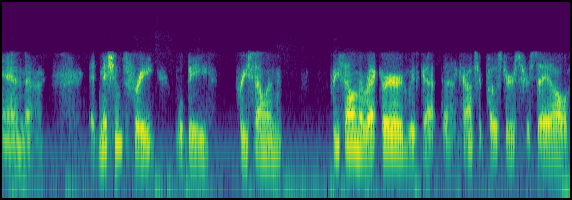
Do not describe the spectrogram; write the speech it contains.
and uh, admissions free. We'll be pre-selling pre-selling the record. We've got uh, concert posters for sale.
